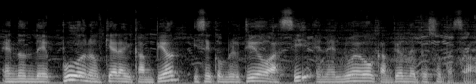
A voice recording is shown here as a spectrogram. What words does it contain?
en donde pudo noquear al campeón y se convirtió así en el nuevo campeón de peso pesado.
